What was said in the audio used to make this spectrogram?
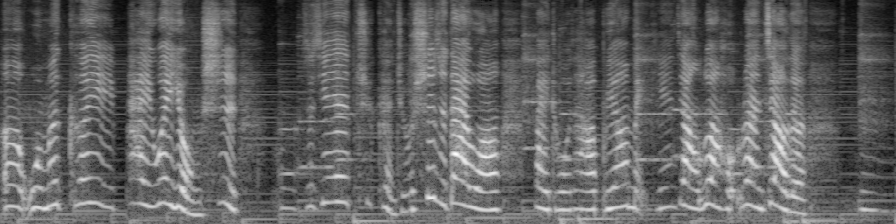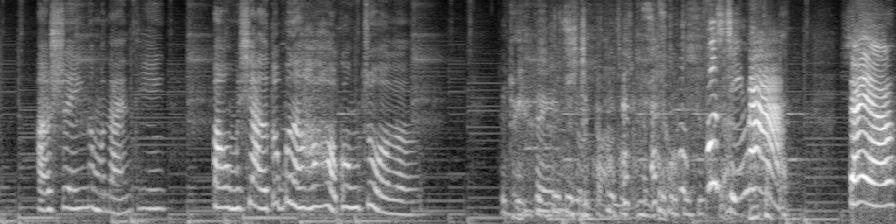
呃，我们可以派一位勇士，嗯直接去恳求狮子大王，拜托他不要每天这样乱吼乱叫的。嗯，啊，声音那么难听，把我们吓得都不能好好工作了。对对对对对不行啦！山羊，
